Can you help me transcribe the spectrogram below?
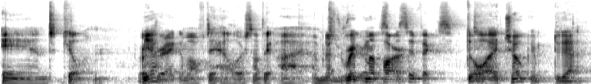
and kill him or Yeah. drag him off to hell or something. I, I'm not Just rip him apart. specifics. Oh, I choke him to death.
